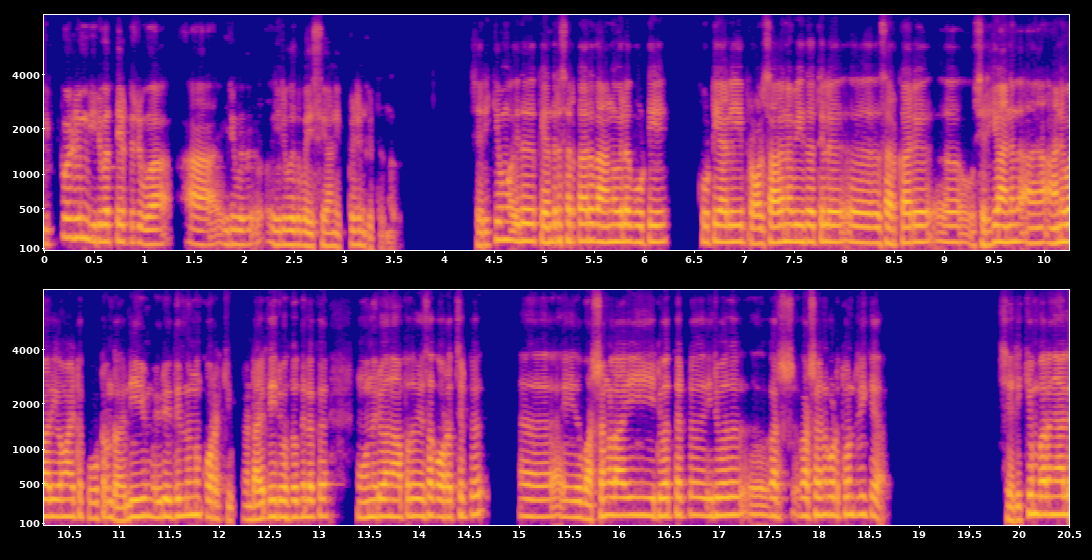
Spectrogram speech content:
ഇപ്പോഴും ഇരുപത്തിയെട്ട് രൂപ ഇരുപത് ഇരുപത് പൈസയാണ് ഇപ്പോഴും കിട്ടുന്നത്. ശരിക്കും ഇത് കേന്ദ്ര സർക്കാർ താങ്ങുവില കൂട്ടി കൂട്ടിയാൽ ഈ പ്രോത്സാഹന വിഹിതത്തിൽ സർക്കാർ ശരിക്കും അനു ആനുപാതികമായിട്ട് കൂട്ടേണ്ടത്. അതിന്റെ ഈ ഒരു ഇതിൽ നിന്നും കുറയ്ക്കും. രണ്ടായിരത്തി ഇരുപത്തൊന്നിലൊക്കെ മൂന്ന് രൂപ നാൽപ്പത് പൈസ കുറച്ചിട്ട് വർഷങ്ങളായി ഈ ഇരുപത്തെട്ട് ഇരുപത് കർഷ കർഷകന് കൊടുത്തുകൊണ്ടിരിക്കുക ശരിക്കും പറഞ്ഞാൽ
